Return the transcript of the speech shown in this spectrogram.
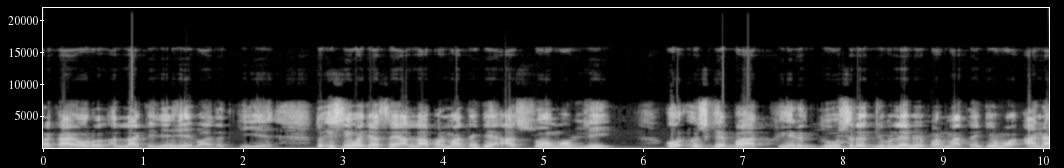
रखा है और अल्लाह के लिए ये इबादत की है। तो इसी वजह से अल्लाह फरमाते हैं कि असोमो ली। और उसके बाद फिर दूसरे जुमले में फरमाते हैं कि वो अना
